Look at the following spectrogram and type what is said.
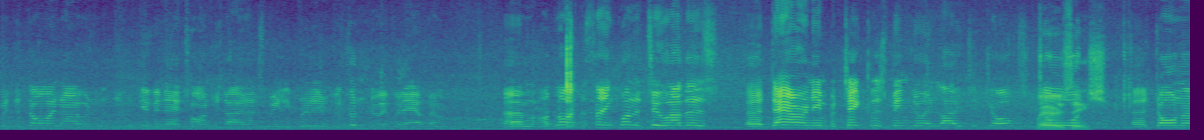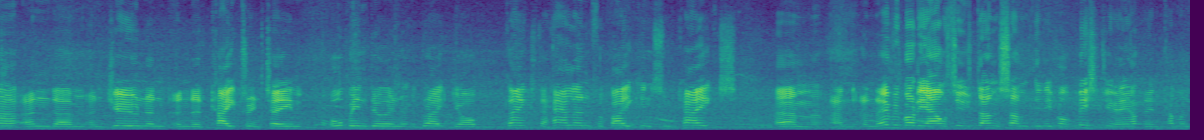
with the dyno and, and giving their time today. That's really brilliant. We couldn't do it without them. Um, I'd like to thank one or two others. Uh, Darren in particular has been doing loads of jobs. Where is he? Uh, Donna and, um, and June and, and the catering team all been doing a great job. Thanks to Helen for baking some cakes um, and, and everybody else who's done something. If I've missed you out, then come and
